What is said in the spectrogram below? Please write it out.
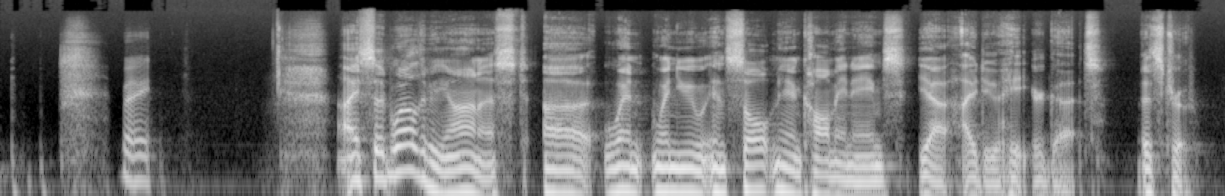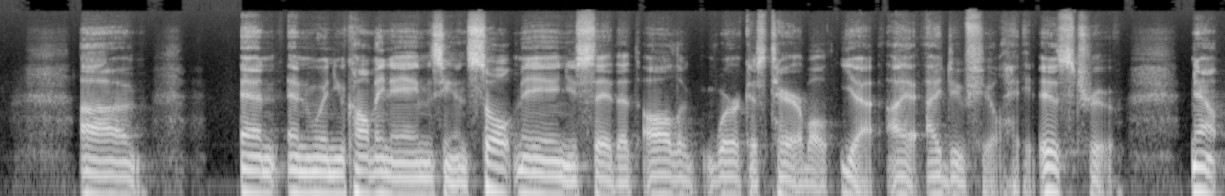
right. I said, well, to be honest, uh, when, when you insult me and call me names, yeah, I do hate your guts. It's true. Uh, and and when you call me names, you insult me, and you say that all the work is terrible. Yeah, I, I do feel hate. It's true. Now,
